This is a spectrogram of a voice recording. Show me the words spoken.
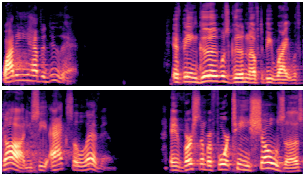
Why did he have to do that? If being good was good enough to be right with God. You see, Acts 11 and verse number 14 shows us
